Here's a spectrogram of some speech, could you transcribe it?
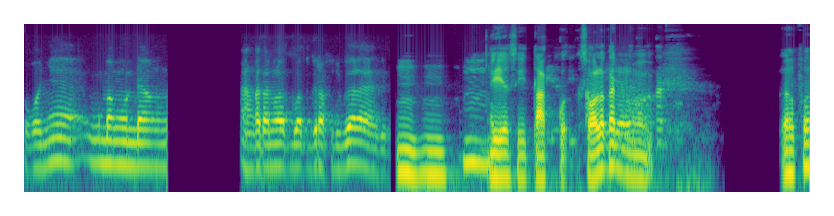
pokoknya mengundang angkatan laut buat gerak juga lah gitu. Hmm, hmm. Hmm. iya sih takut soalnya kan Iya. apa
